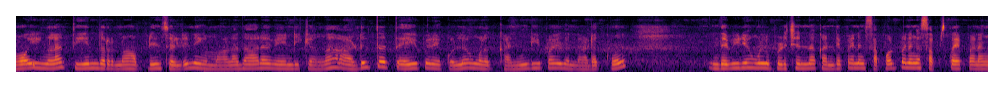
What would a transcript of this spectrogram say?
நோய்ங்களாம் தீர்ந்துடணும் அப்படின்னு சொல்லிட்டு நீங்கள் மனதார வேண்டிக்கோங்க. அடுத்த தேய்பிறைக்குள்ளே உங்களுக்கு கண்டிப்பாக இது நடக்கும். இந்த வீடியோ உங்களுக்கு பிடிச்சிருந்தா கண்டிப்பாக எனக்கு சப்போர்ட் பண்ணுங்கள் சப்ஸ்கிரைப் பண்ணுங்கள்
